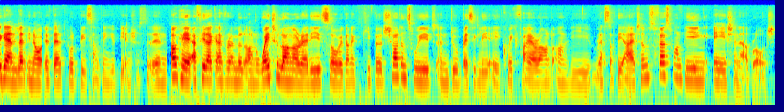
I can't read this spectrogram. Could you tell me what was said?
again, let me know if that would be something you'd be interested in. Okay, I feel like I've rambled on way too long already, so we're gonna keep it short and sweet and do basically a quick fire round on the rest of the items. First one being a Chanel brooch.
